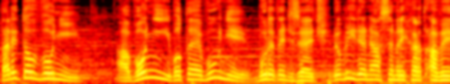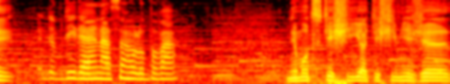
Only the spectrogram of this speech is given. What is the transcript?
Tady to voní. A voní, o té vůni bude teď řeč. Dobrý den, já jsem Richard a vy? Dobrý den, já jsem Holubová. Mě moc těší a těší mě, že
